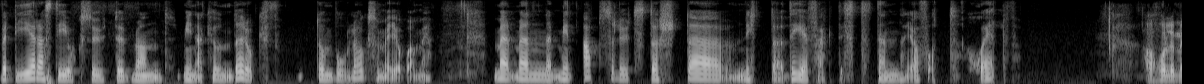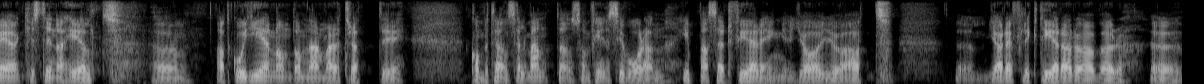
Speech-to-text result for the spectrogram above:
värderas det också ute bland mina kunder och de bolag som jag jobbar med. Men, men min absolut största nytta det är faktiskt den jag fått själv. Jag håller med Kristina helt. Ehm, att gå igenom de närmare 30 kompetenselementen som finns i vår IPMA-certifiering gör ju att ehm, jag reflekterar över eh,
